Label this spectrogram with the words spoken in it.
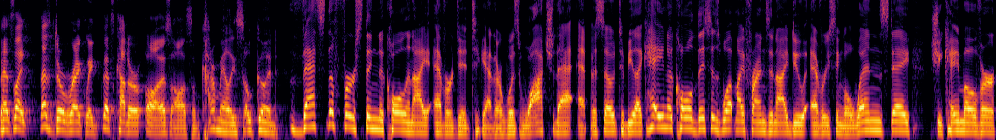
That's like, that's directly, that's Conner. Oh, that's awesome. Conner O'Malley's so good. That's the first thing Nicole and I ever did together was watch that episode to be like, "Hey Nicole, this is what my friends and I do every single Wednesday." She came over,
